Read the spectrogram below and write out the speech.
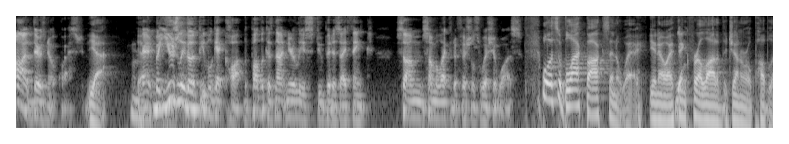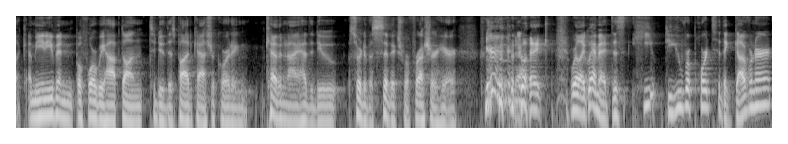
Uh, there's no question. Yeah. Yeah. But usually those people get caught. The public is not nearly as stupid as I think some some elected officials wish it was. Well, it's a black box in a way, you know, I think for a lot of the general public. I mean, even before we hopped on to do this podcast recording, Kevin and I had to do sort of a civics refresher here. like, we're like, wait a minute, does he, do you report to the governor?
